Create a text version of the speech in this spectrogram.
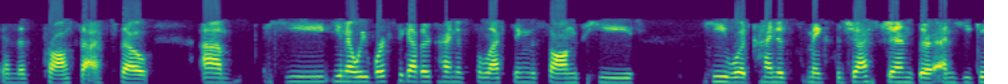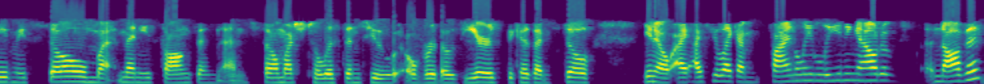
in this process. So um, he, you know, we worked together, kind of selecting the songs he he would kind of make suggestions or, and he gave me so many songs and, and so much to listen to over those years because I'm still, you know, I, I feel like I'm finally leaning out of novice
